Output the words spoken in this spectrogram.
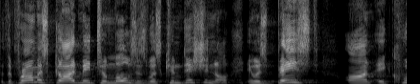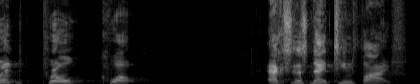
But the promise God made to Moses was conditional, it was based on a quid pro quo. Exodus 19:5.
